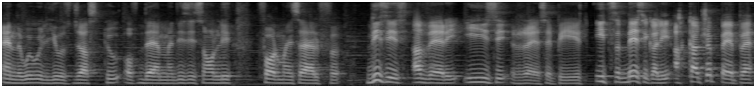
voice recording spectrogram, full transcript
And we will use just two of them this is only for myself this is a very easy recipe. It's basically a cacio e pepe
